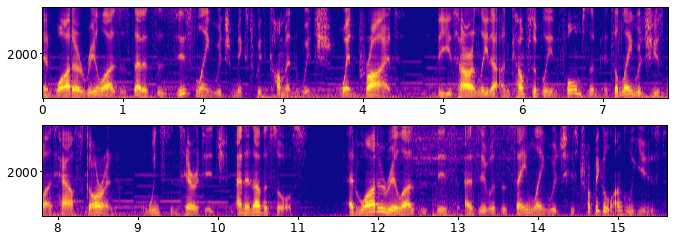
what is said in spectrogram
Eduardo realizes that it's a Zis language mixed with Common, which, when pried, the Utaran leader uncomfortably informs them it's a language used by House Goran, Winston's heritage, and another source. Eduardo realizes this as it was the same language his tropical uncle used.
